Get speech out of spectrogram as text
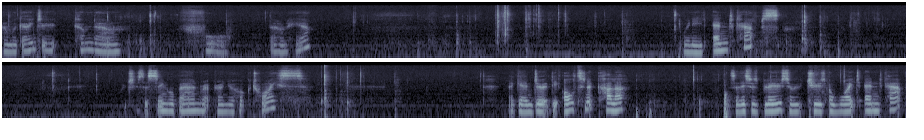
and we're going to come down four down here. We need end caps which is a single band wrapped around your hook twice. Again do it the alternate colour so this was blue so we choose a white end cap.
